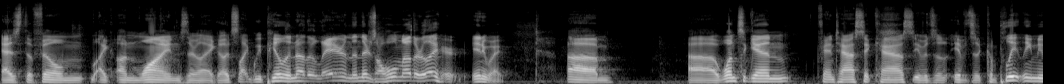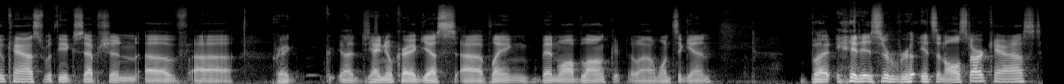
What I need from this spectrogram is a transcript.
As the film like unwinds, they're like, "Oh, it's like we peel another layer, and then there's a whole nother layer." Anyway, um, uh, once again, fantastic cast. It was a, it was a completely new cast with the exception of uh, Craig. uh, Daniel Craig, yes, uh, playing Benoit Blanc uh, once again. But it is a re- it's an all star cast.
